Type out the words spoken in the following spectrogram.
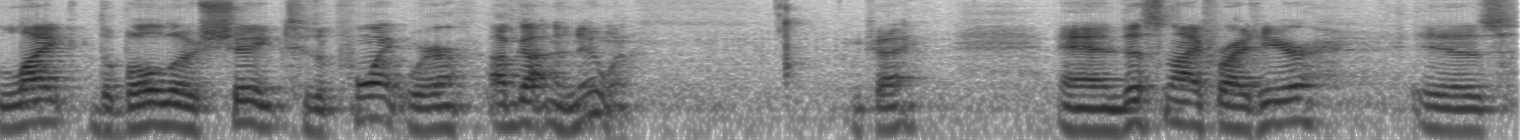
like the bolo shape to the point where I've gotten a new one. Okay, and this knife right here is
